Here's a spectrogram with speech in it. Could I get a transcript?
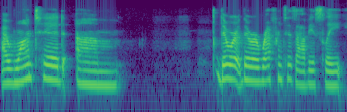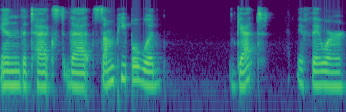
I wanted um, there were there were references obviously in the text that some people would get if they were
